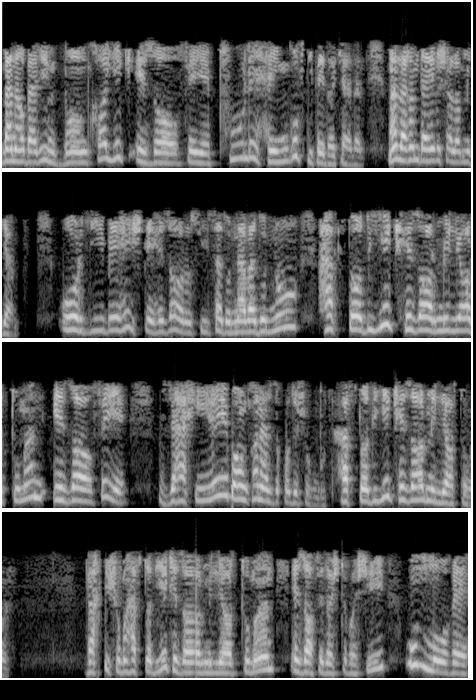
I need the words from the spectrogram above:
بنابراین بانک ها یک اضافه پول هنگفتی پیدا کردن. من رقم دقیقش الان میگم. اردیبهشت 1399 71 هزار میلیارد تومن اضافه ذخیره بانک ها نزد خودشون بود. 71 هزار میلیارد تومن وقتی شما 71 هزار میلیارد تومن اضافه داشته باشی اون موقع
